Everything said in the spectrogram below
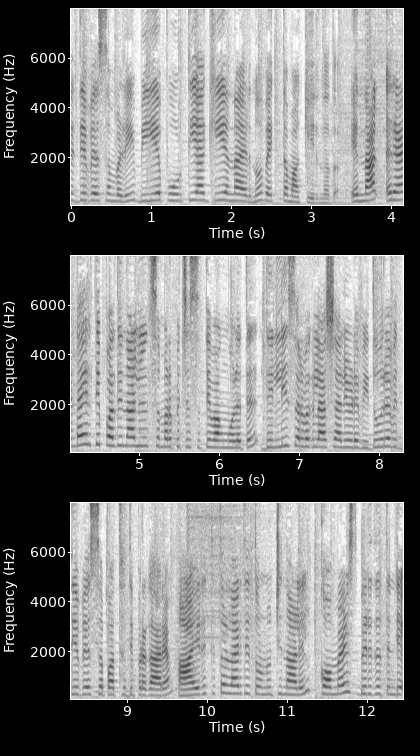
വിദ്യാഭ്യാസം വഴി ബി എ പൂർത്തിയാക്കി എന്നായിരുന്നു വ്യക്തമാക്കിയിരുന്നത്. എന്നാൽ രണ്ടായിരത്തി പതിനാലിൽ സമർപ്പിച്ച സത്യവാങ്മൂലത്തിൽ ദില്ലി സർവകലാശാലയുടെ വിദൂര വിദ്യാഭ്യാസ പദ്ധതി പ്രകാരം ആയിരത്തി തൊള്ളായിരത്തി തൊണ്ണൂറ്റിനാലിൽ കൊമേഴ്സ് ബിരുദത്തിന്റെ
